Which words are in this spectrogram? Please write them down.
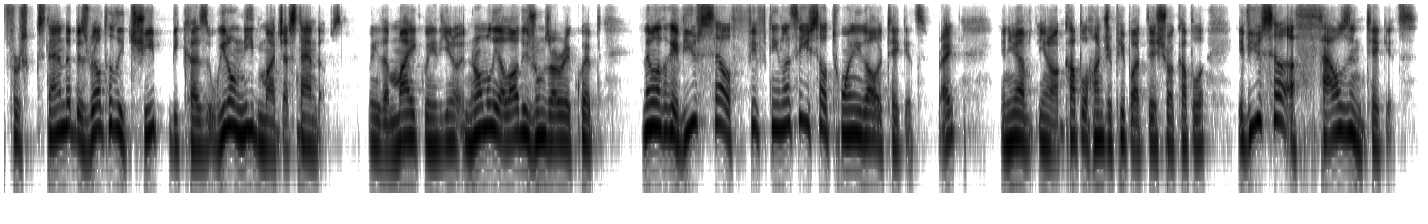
for stand up is relatively cheap because we don't need much as stand ups. We need the mic. We need, you know, normally a lot of these rooms are already equipped. And then we're like, okay, if you sell 15, let's say you sell $20 tickets, right? And you have, you know, a couple hundred people at this show, a couple of, if you sell a thousand tickets,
